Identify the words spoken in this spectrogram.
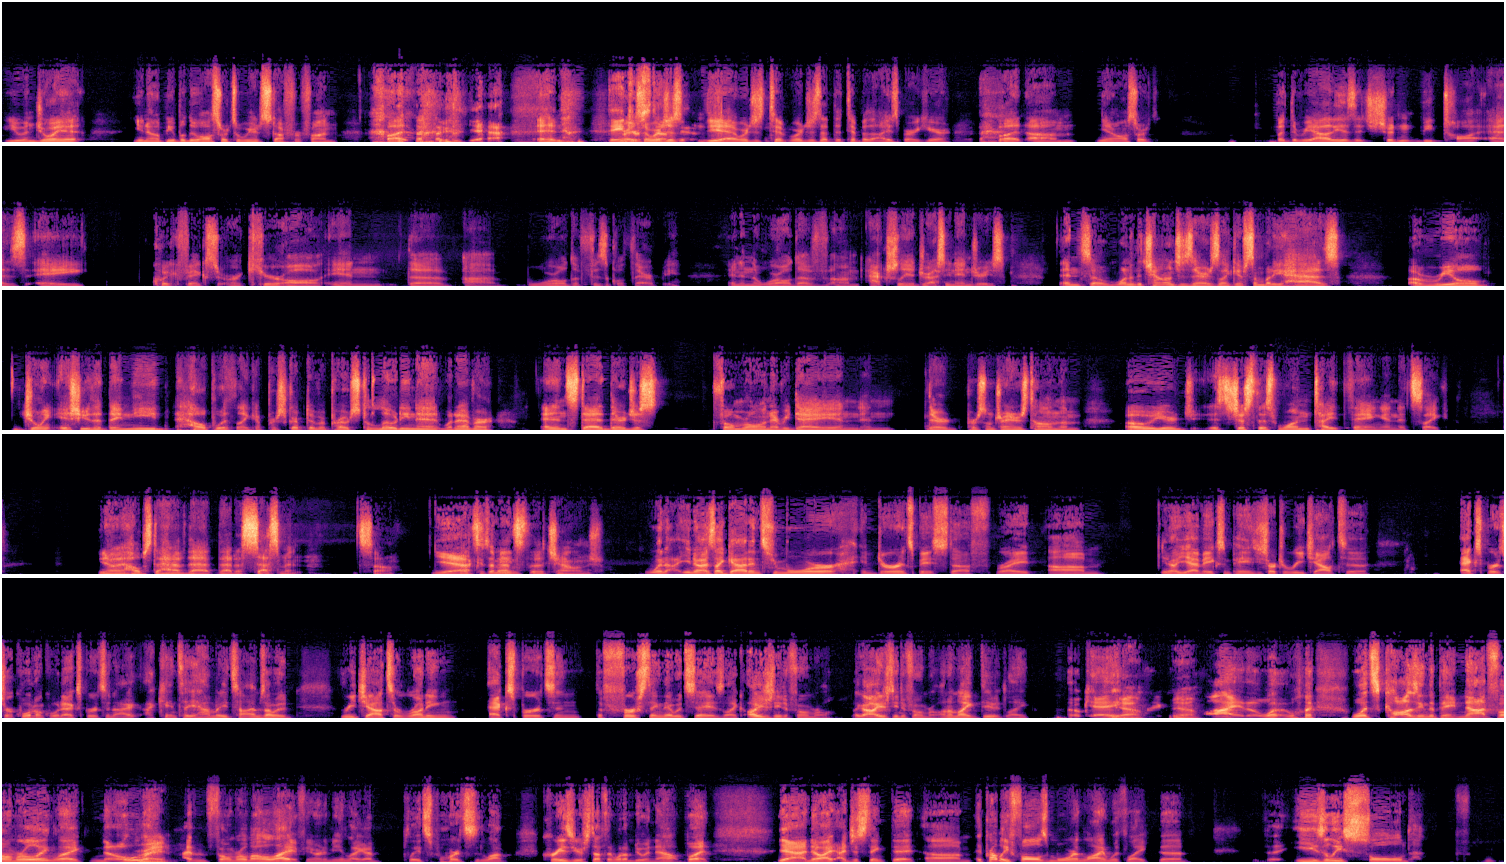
you enjoy it. You know, people do all sorts of weird stuff for fun. But yeah. and Dangerous. right, so we're stuff, just too. yeah, we're just tip we're just at the tip of the iceberg here. But um, you know, all sorts but the reality is it shouldn't be taught as a quick fix or cure all in the uh, world of physical therapy and in the world of um, actually addressing injuries. And so one of the challenges there is like if somebody has a real joint issue that they need help with like a prescriptive approach to loading it whatever and instead they're just foam rolling every day and and their personal trainers telling them oh you're it's just this one tight thing and it's like you know it helps to have that that assessment so yeah. that's, Cause I mean, that's the challenge when I, you know, as I got into more endurance based stuff, right? Um, you know, you have aches and pains, you start to reach out to experts or quote unquote experts. And I, I can't tell you how many times I would reach out to running experts. And the first thing they would say is like, oh, you just need a foam roll. Like, oh, you just need a foam roll. And I'm like, dude, like, okay. yeah yeah Why though? What, what what's causing the pain? Not foam rolling? Like, no. Like, Right. I haven't foam rolled my whole life. You know what I mean? Like I've played sports and a lot crazier stuff than what I'm doing now. But yeah, no, I, I just think that um, it probably falls more in line with like the the easily sold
